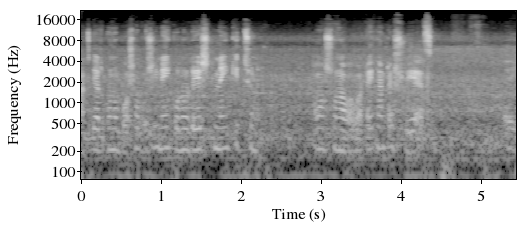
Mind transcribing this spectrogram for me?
আজকে আর কোনো বসাবসি নেই, কোনো রেস্ট নেই, কিচ্ছু নেই। আমার সোনা বাবাটা এখানটা শুয়ে আছে। এই।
